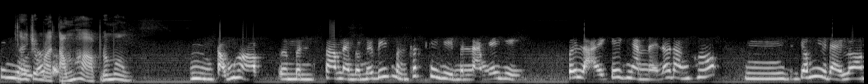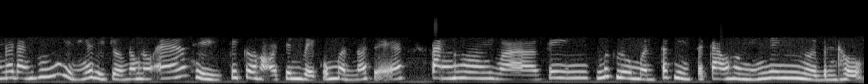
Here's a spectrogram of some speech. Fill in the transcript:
cái người nói chung là tổng hợp đúng không ừ, tổng hợp. Rồi mình sau này mình mới biết mình thích cái gì mình làm cái gì. Với lại cái ngành này nó đang hot. Ừ, giống như Đài Loan nó đang hướng về những cái thị trường Đông Nam Á thì cái cơ hội xin việc của mình nó sẽ tăng hơn và cái mức lương mình tất nhiên sẽ cao hơn những người bình thường.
